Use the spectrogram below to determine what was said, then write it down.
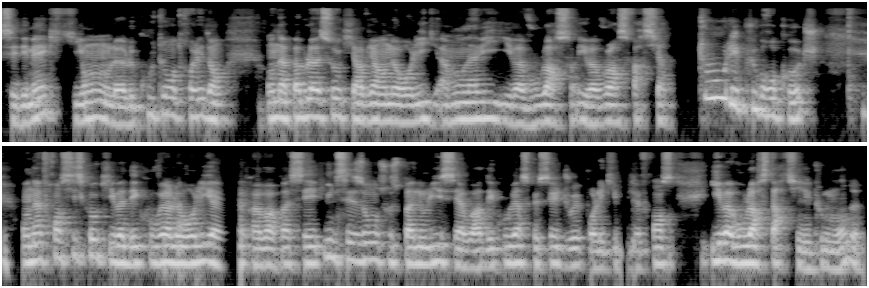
C'est des mecs qui ont le, couteau entre les dents. On a Pablo Asso qui revient en Euroleague. À mon avis, il va vouloir, il va vouloir se farcir tous les plus gros coachs. On a Francisco qui va découvrir l'Euroleague après avoir passé une saison sous Spanoulis et avoir découvert ce que c'est de jouer pour l'équipe de France. Il va vouloir startiner tout le monde.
